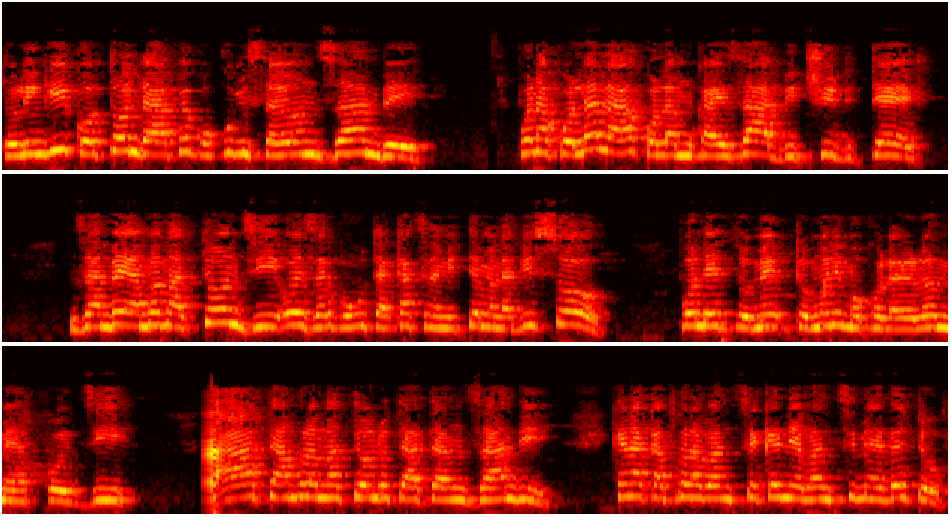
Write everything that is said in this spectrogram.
Tolingi kotonda pe kokumisa yo Nzambe pona kolala kolamuka eza habitude te Nzambe yamba matondi oyo ezali kowuta kati na mitema na biso pona ete tomoni mokolo ya lelo mercredi ah tambola matondo tata Nzambi kena katuka na ba nsekeni ya ba ntima ya beto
